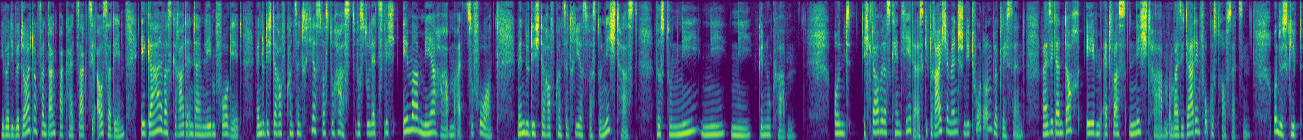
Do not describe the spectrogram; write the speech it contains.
Über die Bedeutung von Dankbarkeit sagt sie außerdem, egal was gerade in deinem Leben vorgeht, wenn du dich darauf konzentrierst, was du hast, wirst du letztlich immer mehr haben als zuvor. Wenn du dich darauf konzentrierst, was du nicht hast, wirst du nie, nie, nie genug haben. Und ich glaube, das kennt jeder. Es gibt reiche Menschen, die totunglücklich sind, weil sie dann doch eben etwas nicht haben und weil sie da den Fokus drauf setzen. Und es gibt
